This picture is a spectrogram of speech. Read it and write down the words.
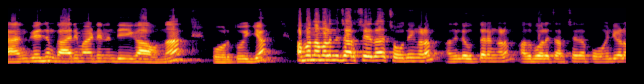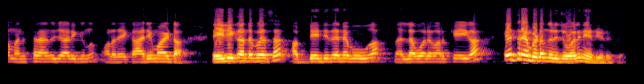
ലാംഗ്വേജും കാര്യമായിട്ട് എന്ത് ചെയ്യുക? ഒന്ന് ഓർത്തു വയ്ക്കുക. അപ്പൊ നമ്മൾ ഇന്ന് ചർച്ച ചെയ്ത ചോദ്യങ്ങളും അതിന്റെ ഉത്തരങ്ങളും അതുപോലെ ചർച്ച ചെയ്ത പോയിന്റുകളും മനസ്സിലായെന്ന് വിചാരിക്കുന്നു. വളരെ കാര്യമായിട്ട് ഡെയിലി കണ്ടപേഴ്സ് അപ്ഡേറ്റ് ചെയ്ത് തന്നെ പോവുക. നല്ലപോലെ വർക്ക് ചെയ്യുക. എത്രയും പെട്ടെന്ന് ഒരു ജോലി നേടിയെടുക്കുക.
